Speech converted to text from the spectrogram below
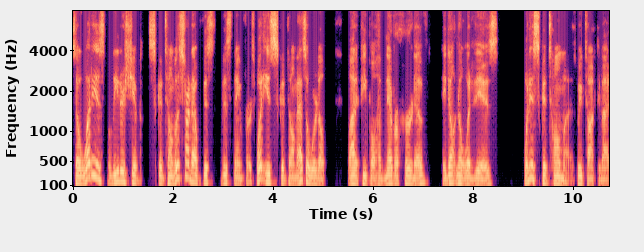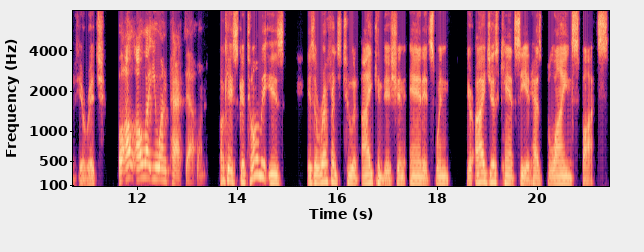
So, what is leadership scotoma? Let's start out with this this thing first. What is scotoma? That's a word a lot of people have never heard of. They don't know what it is. What is scotoma? We've talked about it here, Rich. Well, I'll I'll let you unpack that one. Okay, scotoma is is a reference to an eye condition, and it's when your eye just can't see. It has blind spots.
